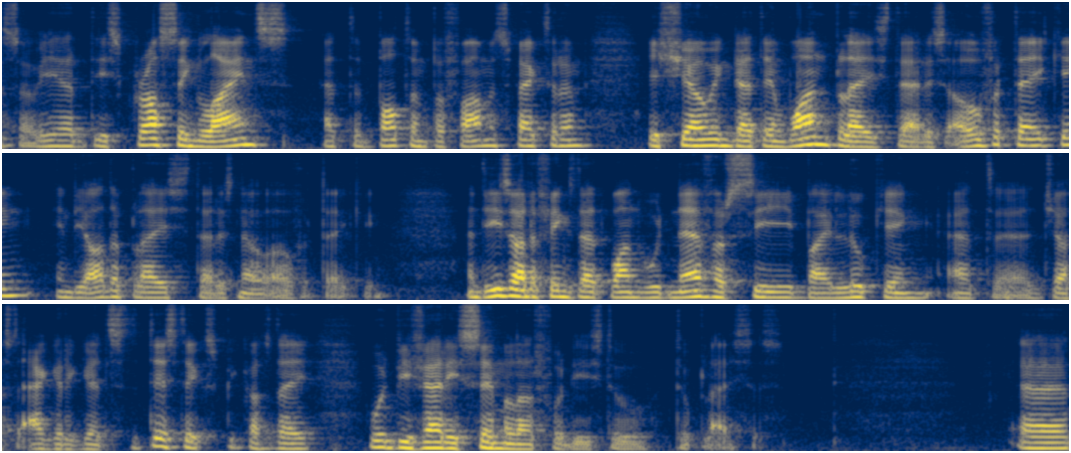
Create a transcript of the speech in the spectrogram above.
So here these crossing lines at the bottom performance spectrum is showing that in one place there is overtaking, in the other place there is no overtaking. And these are the things that one would never see by looking at uh, just aggregate statistics because they would be very similar for these two, two places. Uh,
